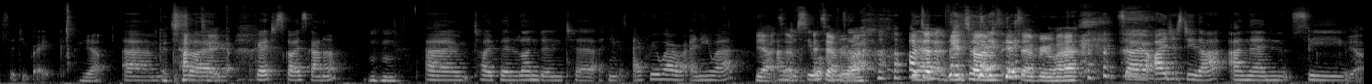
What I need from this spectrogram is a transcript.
city break. Yeah. Um, Good so tactic. I go to Skyscanner, hmm um, type in London to I think it's everywhere or anywhere. Yeah, it's, And ev- just see it's comes everywhere. I've Yeah. done it a few times. It's everywhere. So I just do that and then see Yeah.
